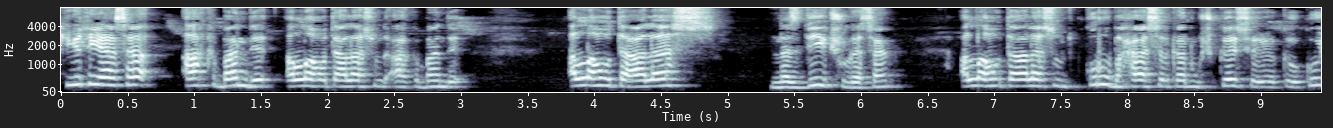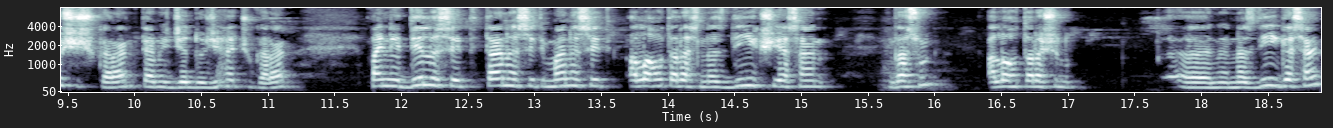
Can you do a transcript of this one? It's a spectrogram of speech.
کہِ یُتھُے ہسا اکھ بنٛدٕ اللہ تعالیٰ سُنٛد اکھ بنٛدٕ اللہ تعالیٰ ہس نزدیٖک چھُ گژھان اللہ تعالیٰ سُنٛد قُرُب چھُ کٲنٛسہِ کوٗشِش چھُ کَران تَمِچ جدوجہد چھُ کَران پنٛنہِ دِلہٕ سۭتۍ تَنہٕ سۭتۍ مَنہٕ سۭتۍ اللہ تعالیٰ ہَس نزدیٖک چھُ یَژھان گژھُن اللہ تعالیٰ چھُنہٕ نزدیٖک گژھان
